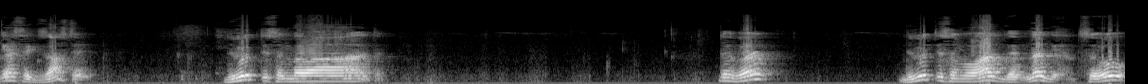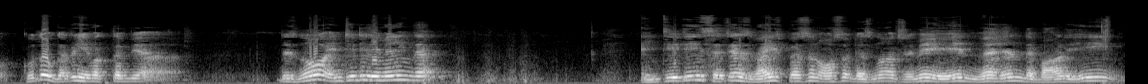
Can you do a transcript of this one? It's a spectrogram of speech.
गेट्स एग्जॉस्टेड निवृत्ति संभवात। निवृत्ति संभवात न कुतो गति वक्तव्य। There is no entity remaining there. Entity such as wise person also does not remain when the body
